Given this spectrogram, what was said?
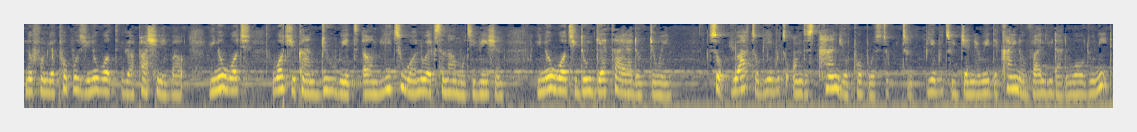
You know, from your purpose, you know what you are passionate about. You know what what you can do with um, little or no external motivation. You know what you don't get tired of doing. So you have to be able to understand your purpose to, to be able to generate the kind of value that the world will need.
